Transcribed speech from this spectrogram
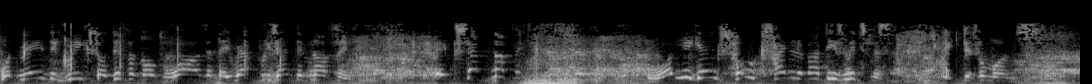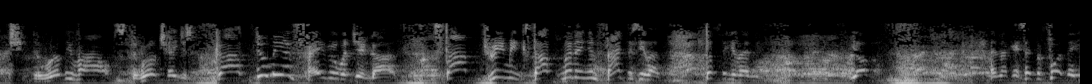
What made the Greeks so difficult was that they represented nothing. Except nothing. What are you getting so excited about these mitzvahs? Pick different ones. The world evolves. The world changes. God, do me a favor with your God. Stop dreaming. Stop living in fantasy land. Just think of any. Like I said before, they,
